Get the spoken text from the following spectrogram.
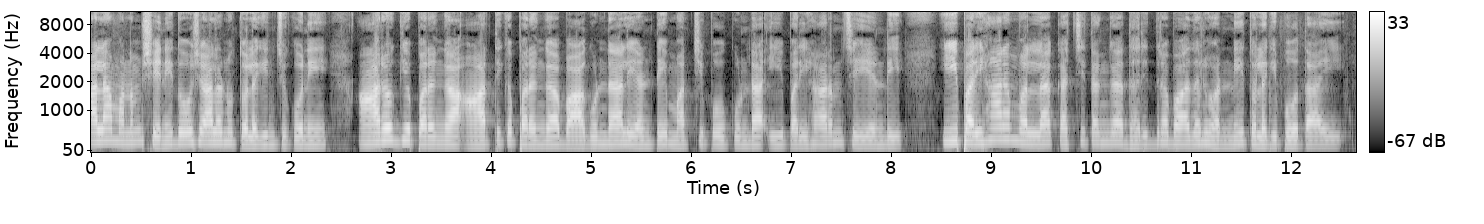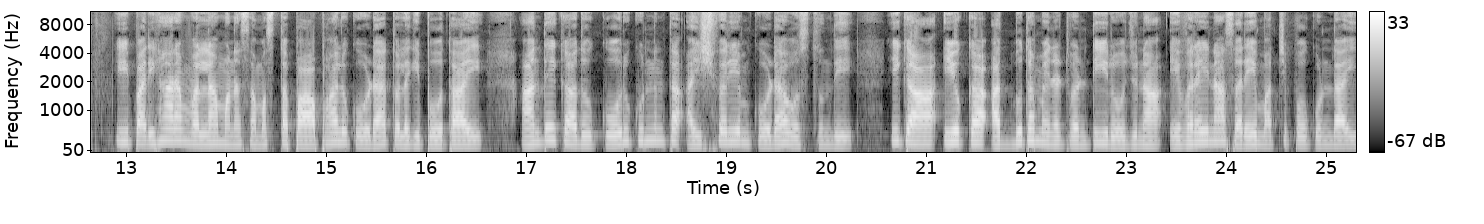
అలా మనం శని దోషాలను తొలగించుకొని ఆరోగ్యపరంగా ఆర్థిక పరంగా బాగుండాలి అంటే మర్చిపోకుండా ఈ పరిహారం చేయండి. ఈ పరిహారం వల్ల ఖచ్చితంగా దరిద్ర బాధలు అన్నీ తొలగిపోతాయి. ఈ పరిహారం వల్ల మన సమస్త పాపాలు కూడా తొలగిపోతాయి. అంతేకాదు కోరుకున్నంత ఐశ్వర్యం కూడా వస్తుంది. ఇక ఈ యొక్క అద్భుతమైనటువంటి రోజున ఎవరైనా సరే మర్చిపోకుండా ఈ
